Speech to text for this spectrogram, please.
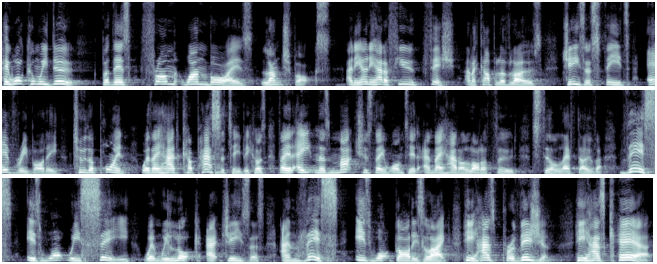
Hey, what can we do? But there's from one boy's lunchbox and he only had a few fish and a couple of loaves, Jesus feeds everybody to the point where they had capacity because they had eaten as much as they wanted and they had a lot of food still left over. This is what we see when we look at Jesus. And this is what God is like. He has provision. He has care.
